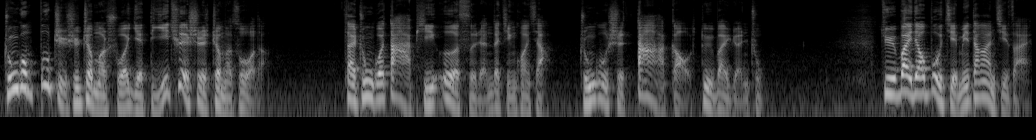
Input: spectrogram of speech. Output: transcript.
中共不只是这么说，也的确是这么做的。在中国大批饿死人的情况下，中共是大搞对外援助。据外交部解密档案记载，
